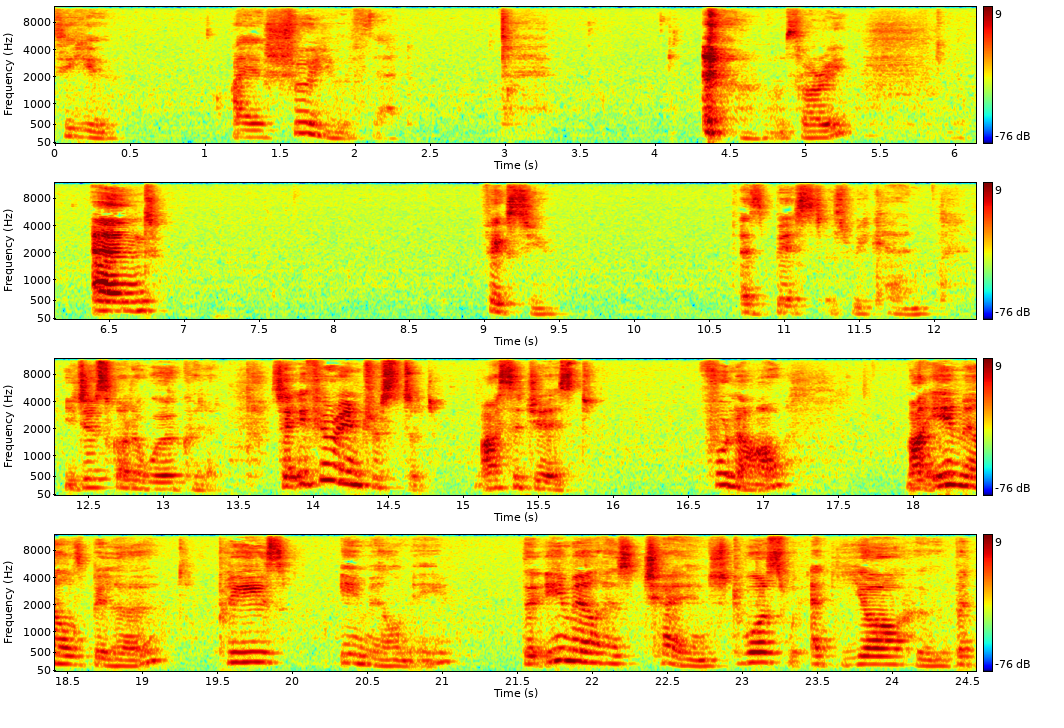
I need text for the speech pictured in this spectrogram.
to you. I assure you of that. I'm sorry. And fix you as best as we can. You just got to work with it. So if you're interested, I suggest, for now, my email's below. Please email me. The email has changed. It was at Yahoo, but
